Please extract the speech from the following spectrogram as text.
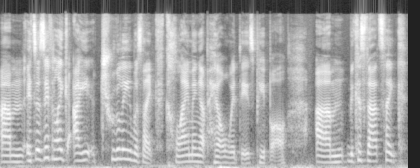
um it's as if like i truly was like climbing uphill with these people. Um because that's like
